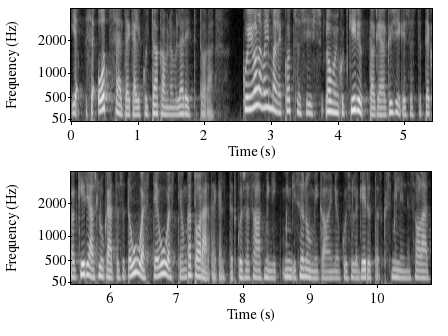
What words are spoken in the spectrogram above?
ja see otse tegelikult jagamine on veel eriti tore kui ei ole võimalik otse, siis loomulikult kirjutage ja küsige, sest et ega kirjas lugeda seda uuesti ja uuesti on ka tore tegelikult, et kui sa saad mingi, mingi sõnumiga, on ju, kui sulle kirjutatakse, milline sa oled.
